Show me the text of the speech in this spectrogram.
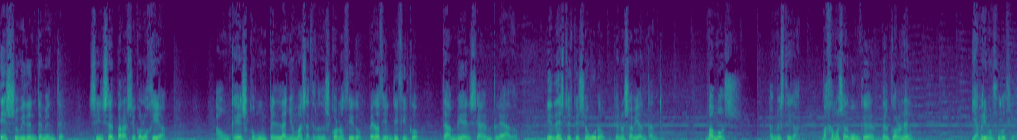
Eso, evidentemente, sin ser para psicología, aunque es como un peldaño más hacia lo desconocido, pero científico, también se ha empleado. Y de esto estoy seguro que no sabían tanto. Vamos a investigar. Bajamos al búnker del coronel y abrimos su dossier.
